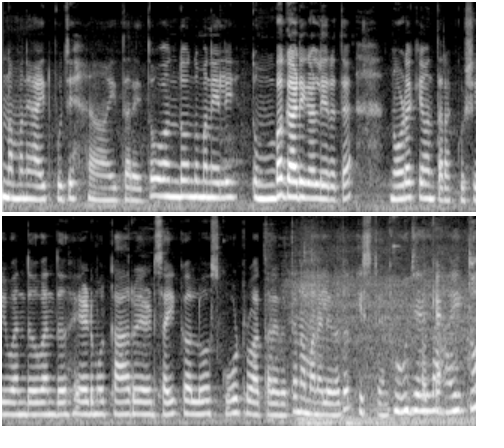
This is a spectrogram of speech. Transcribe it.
ನಮ್ಮನೆ ಆಯುಧ ಪೂಜೆ. ಈ ಥರ ಇತ್ತು. ಒಂದೊಂದು ಮನೆಯಲ್ಲಿ ತುಂಬ ಗಾಡಿಗಳಿರುತ್ತೆ. ನೋಡೋಕ್ಕೆ ಒಂಥರ ಖುಷಿ. ಒಂದು ಒಂದು ಎರಡು ಮೂರು ಕಾರು ಎರಡು ಸೈಕಲ್ಲು ಸ್ಕೂಟ್ರು ಆ ಥರ ಇರುತ್ತೆ. ನಮ್ಮ ಮನೇಲಿರೋದು ಇಷ್ಟೇ. ಪೂಜೆ ಎಲ್ಲ ಆಯಿತು.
